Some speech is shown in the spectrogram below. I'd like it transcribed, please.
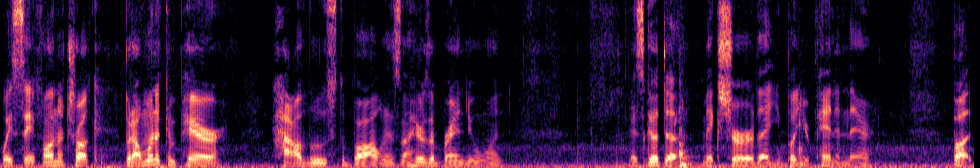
Weigh Safe on the truck, but I want to compare how loose the ball is. Now, here's a brand new one. It's good to make sure that you put your pin in there. But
